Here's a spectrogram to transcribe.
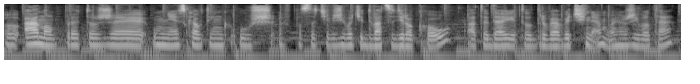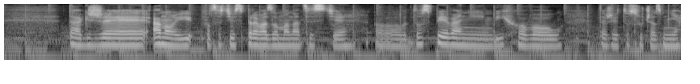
Áno, pretože u mňa je scouting už v podstate v živote 20 rokov a teda je to drvá väčšina môjho života. Takže áno, v podstate sprevádzal ma na ceste dospievaním, výchovou, takže je to súčasť mňa.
